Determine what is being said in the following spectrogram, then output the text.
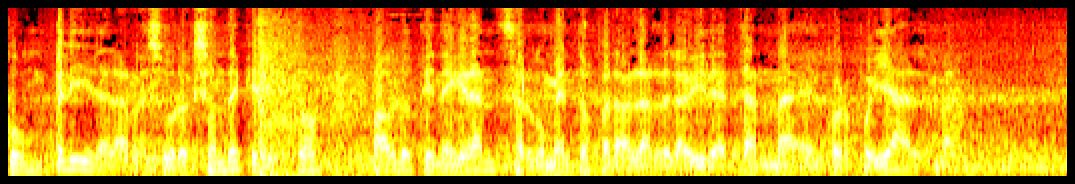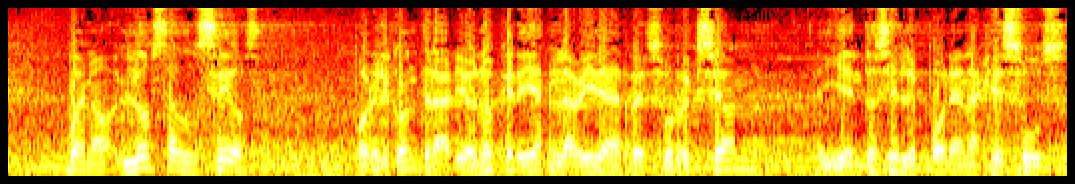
cumplida la resurrección de Cristo, Pablo tiene grandes argumentos para hablar de la vida eterna en cuerpo y alma. Bueno, los saduceos, por el contrario, no creían en la vida de resurrección y entonces le ponen a Jesús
